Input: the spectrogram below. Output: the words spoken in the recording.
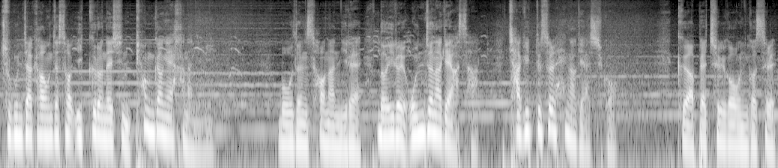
죽은 자 가운데서 이끌어내신 평강의 하나님이 모든 선한 일에 너희를 온전하게 하사 자기 뜻을 행하게 하시고 그 앞에 즐거운 것을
